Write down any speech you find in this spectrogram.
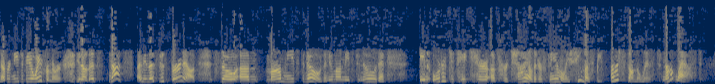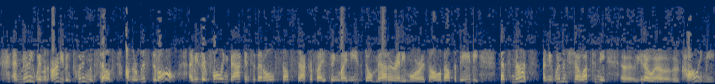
never need to be away from her. You know, that's nuts. I mean, that's just burnout. So, um, mom needs to know, the new mom needs to know that in order to take care of her child and her family, she must be first on the list, not last. And many women aren't even putting themselves on their list at all. I mean, they're falling back into that old self-sacrificing, my needs don't matter anymore, it's all about the baby. That's nuts. I mean, women show up to me, uh, you know, uh, calling me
